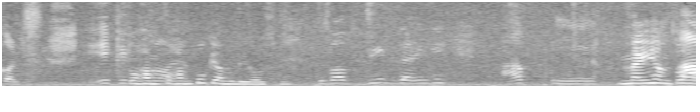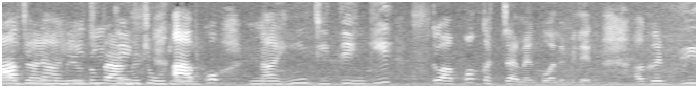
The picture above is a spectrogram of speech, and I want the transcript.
कौन एक एक तो हमको हमको क्या मिलेगा उसमें? जब आप जीत जाएँगी आप नहीं हम तो हार जाएँगे मेरे तो पैर में चोट आपको नहीं जीतेंगी तो आपको कच्चा मैंगो वाला मिलेगा। अगर जी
